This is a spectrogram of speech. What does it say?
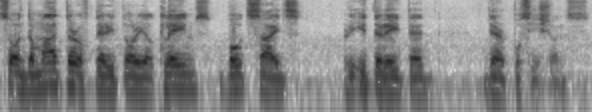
So on the matter of territorial claims, both sides reiterated their positions.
